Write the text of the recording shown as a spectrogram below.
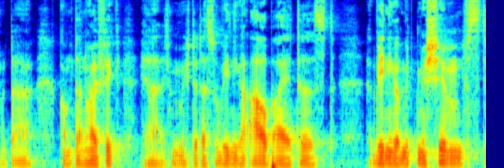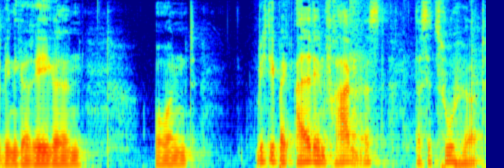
Und da kommt dann häufig, ja, ich möchte, dass du weniger arbeitest, weniger mit mir schimpfst, weniger Regeln. Und wichtig bei all den Fragen ist, dass ihr zuhört.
